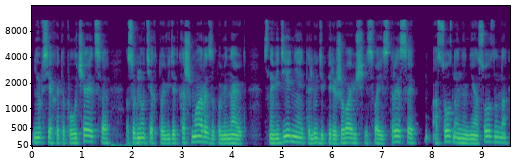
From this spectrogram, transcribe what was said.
не у всех это получается, особенно у тех, кто видит кошмары, запоминают Сновидения – это люди, переживающие свои стрессы, осознанно, неосознанно,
